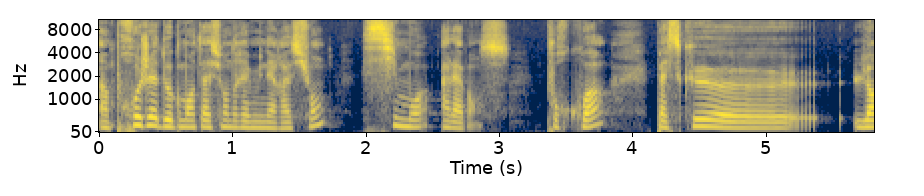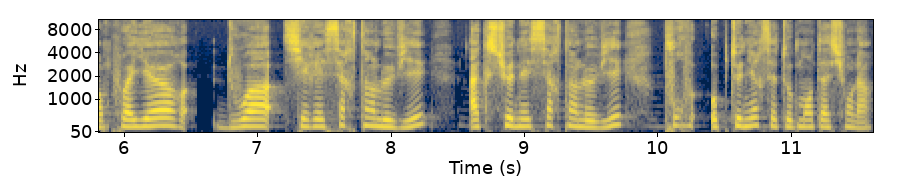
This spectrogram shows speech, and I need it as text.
un projet d'augmentation de rémunération six mois à l'avance. Pourquoi Parce que euh, l'employeur doit tirer certains leviers, actionner certains leviers pour obtenir cette augmentation-là.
